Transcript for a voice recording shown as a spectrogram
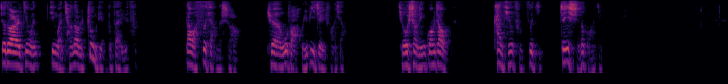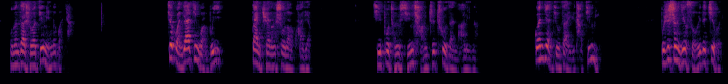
这段经文尽管强调的重点不在于此，但我思想的时候却无法回避这一方向。求圣灵光照我们，看清楚自己真实的光景。我们再说精明的管家，这管家尽管不易，但却能受到夸奖。其不同寻常之处在哪里呢？关键就在于他精明，不是圣经所谓的智慧，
